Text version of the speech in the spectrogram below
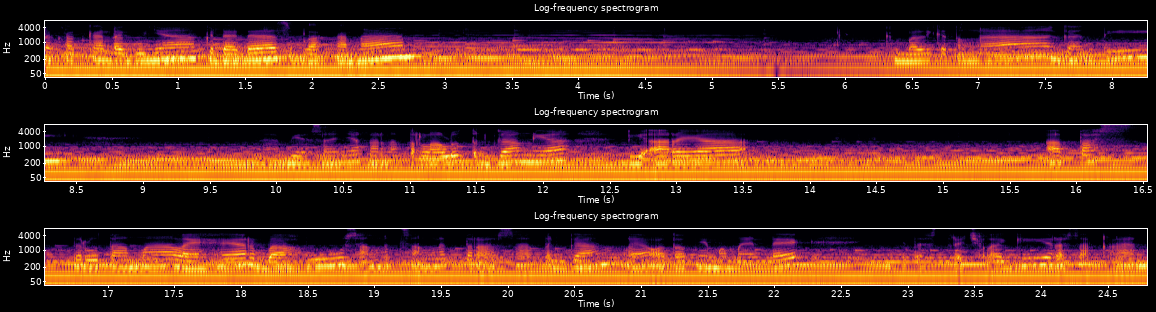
dekatkan dagunya ke dada sebelah kanan. Kembali ke tengah ganti. Ya biasanya karena terlalu tegang ya di area atas terutama leher, bahu sangat-sangat terasa tegang ya ototnya memendek. kita stretch lagi rasakan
